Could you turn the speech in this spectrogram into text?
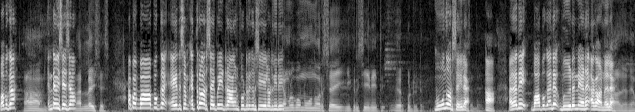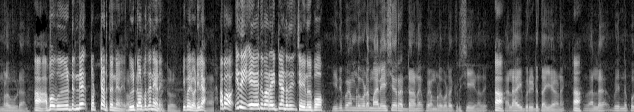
ബാപ്പുക്ക എന്താ വിശേഷം? നല്ല വിശേഷം. അപ്പോൾ ബാബുക്ക് ഏകദേശം എത്ര വർഷമായി പോയി ഈ ഡ്രാഗൺ ഫ്രൂട്ടിന് കൃഷി നമ്മളിപ്പോൾ മൂന്ന് വർഷമായി ഈ കൃഷിയിലേക്ക് ഏർപ്പെട്ടിട്ട്. മൂന്ന് വർഷമായി അല്ലേ ആ. അതായത് ബാബുക്കാന്റെ വീട് തന്നെയാണ് ആ കാണുന്നത് അല്ലേ? നമ്മളെ വീടാണ്. ആ അപ്പോൾ വീടിന്റെ തൊട്ടടുത്ത് തന്നെയാണ് വീട്ടുകൾ തന്നെയാണ് ഈ പരിപാടി അല്ലേ അപ്പോൾ ഇത് ഏത് വെറൈറ്റി ആണ് ഇത് ചെയ്യുന്നത് ഇപ്പോ? ഇതിപ്പോ നമ്മളിവിടെ മലേഷ്യ റെഡ് ആണ് ഇപ്പൊ നമ്മളിവിടെ കൃഷി ചെയ്യണത്. നല്ല ഹൈബ്രിഡ് തൈയാണ്. നല്ല പിന്നെ ഇപ്പൊ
